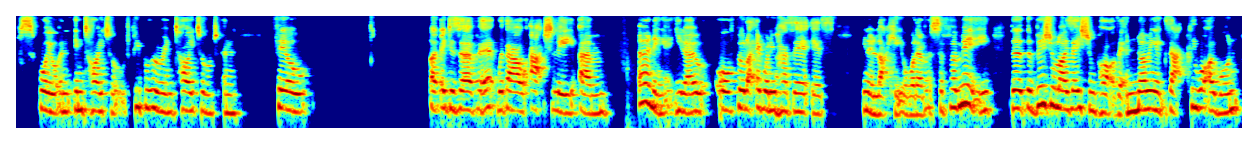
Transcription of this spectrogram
spoiled and entitled. People who are entitled and feel like they deserve it without actually um, earning it, you know, or feel like everyone who has it is, you know, lucky or whatever. So for me, the the visualization part of it and knowing exactly what I want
